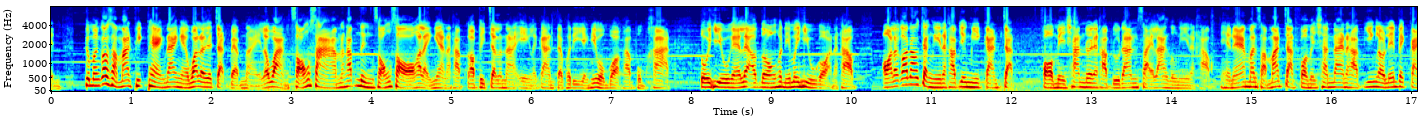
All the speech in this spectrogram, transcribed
3%คือมันก็สามารถพลิกแพงได้ไงว่าเราจะจัดแบบไหนระหว่าง 2 3 นะครับ 1 2 2 อะไรเงี้ยนะครับ ก็พิจารณาเองล้วกัน แต่พอดีอย่างที่ผมบอกครับ ผมขาดตัวฮิวไง แล้วเอาน้องคนนี้มาฮิวก่อนนะครับ อ๋อ แล้วก็นอกจากนี้นะครับยังมีการจัด formation ด้วยนะครับ ดูด้านซ้ายล่างตรงนี้นะครับ เห็นไหมมันสามารถจัด formation ได้นะครับ ยิ่งเราเล่นไปไกล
